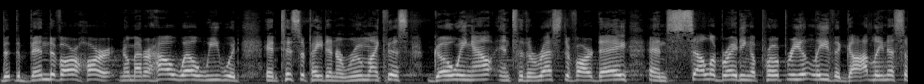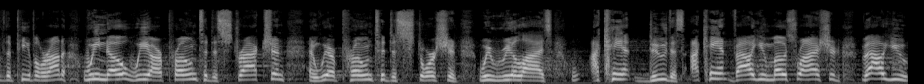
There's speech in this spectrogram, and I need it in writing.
The, the bend of our heart, no matter how well we would anticipate in a room like this, going out into the rest of our day and celebrating appropriately the godliness of the people around us, we know we are prone to distraction and we are prone to distortion. We realize, I can't do this. I can't value most what I should value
